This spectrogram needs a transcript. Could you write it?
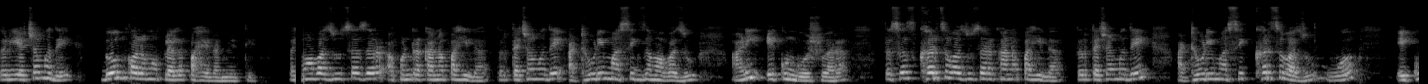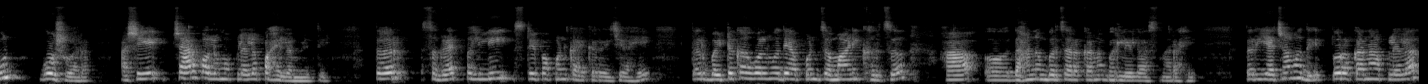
तर याच्यामध्ये दोन कॉलम आपल्याला पाहायला मिळतील. जमा बाजूचा जर आपण रकाना पाहिला तर त्याच्यामध्ये आठवडी मासिक जमा बाजू आणि एकूण गोशवारा. तसंच खर्च बाजूचा रकाना पाहिला तर त्याच्यामध्ये आठवडी मासिक खर्च बाजू व एकूण गोषवारा असे चार कॉलम आपल्याला पाहायला मिळतील. तर सगळ्यात पहिली स्टेप आपण काय करायची आहे? तर बैठक अहवालमध्ये आपण जमा आणि खर्च हा दहा नंबरचा रकाना भरलेला असणार आहे. तर याच्यामध्ये तो रकाना आपल्याला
